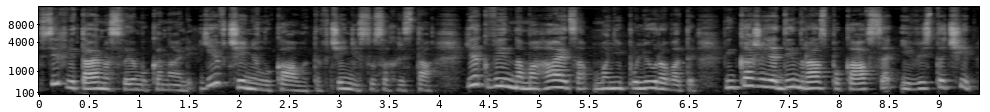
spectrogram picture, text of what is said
Усіх вітаю на своєму каналі. Є вчення лукава та вчення Ісуса Христа. Як він намагається маніпулювати. Він каже, один раз покався і вистачить.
